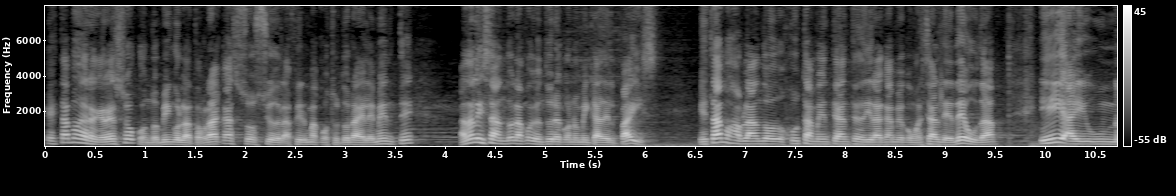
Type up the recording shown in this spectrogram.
Estamos de regreso con Domingo Latorraca, socio de la firma constructora Elemente, analizando la coyuntura económica del país. Estamos hablando justamente antes de ir al cambio comercial de deuda y hay un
